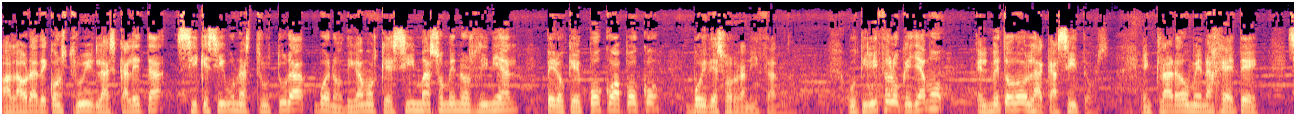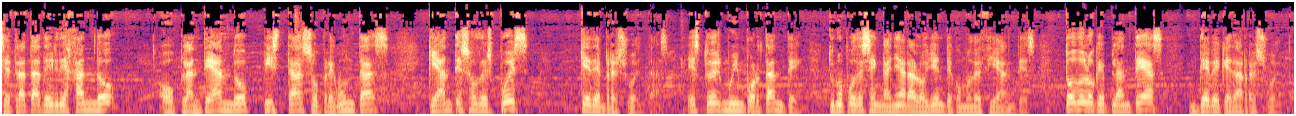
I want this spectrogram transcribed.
A la hora de construir la escaleta sí que sigo una estructura, bueno, digamos que sí más o menos lineal, pero que poco a poco voy desorganizando. Utilizo lo que llamo el método Lacasitos, en claro homenaje a ET. Se trata de ir dejando o planteando pistas o preguntas que antes o después queden resueltas. Esto es muy importante. Tú no puedes engañar al oyente, como decía antes. Todo lo que planteas debe quedar resuelto.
